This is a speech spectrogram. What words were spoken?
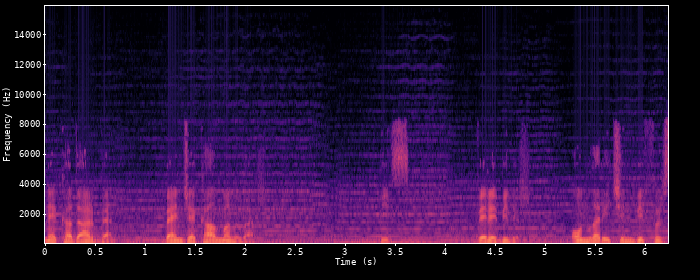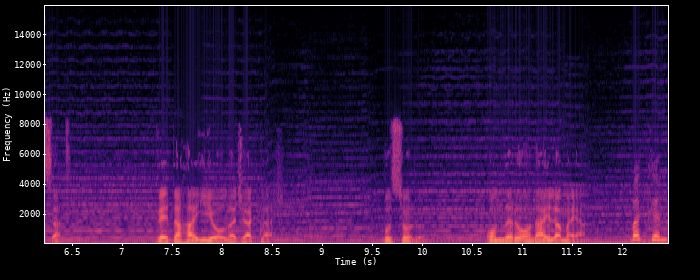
Ne kadar ben. Bence kalmalılar. Biz. Verebilir. Onlar için bir fırsat. Ve daha iyi olacaklar. Bu soru. Onları onaylamayan. Bakın,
